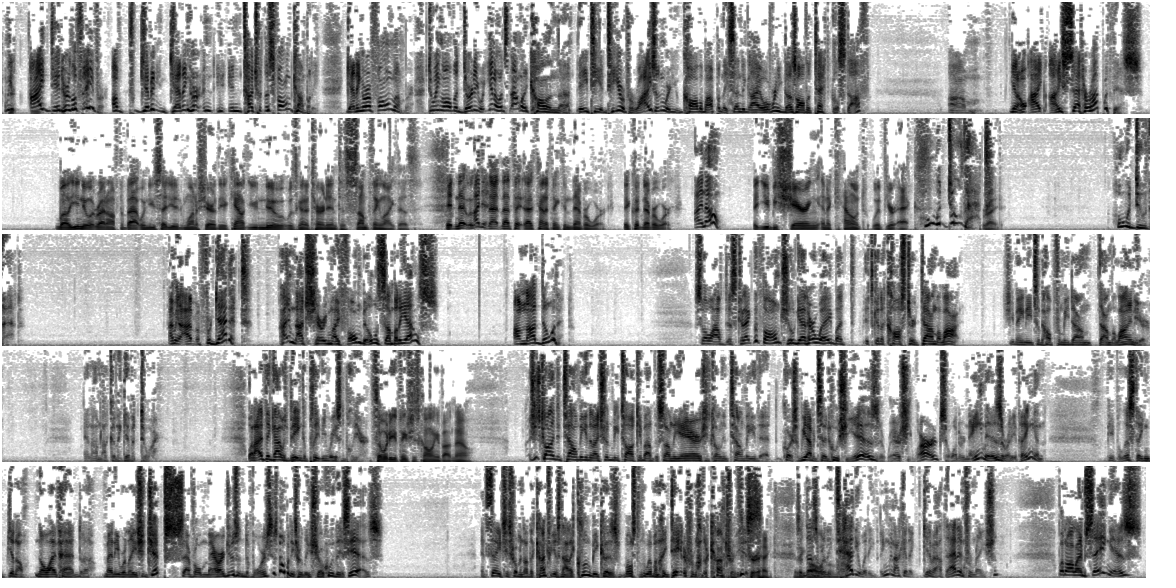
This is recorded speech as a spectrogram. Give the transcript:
I mean, I did her the favor of giving, getting her in, in, touch with this phone company, getting her a phone number, doing all the dirty work. You know, it's not like calling uh, AT&T or Verizon where you call them up and they send a guy over and he does all the technical stuff. Um, you know, I, I set her up with this. Well, you knew it right off the bat when you said you didn't want to share the account. You knew it was going to turn into something like this. It I did. That that th that kind of thing can never work. It could never work. I know. That you'd be sharing an account with your ex. Who would do that? Right. Who would do that? I mean, I, forget it. I'm not sharing my phone bill with somebody else. I'm not doing it. So I'll disconnect the phone. She'll get her way, but it's going to cost her down the line. She may need some help from me down, down the line here. And I'm not going to give it to her. But I think I was being completely reasonable here. So what do you think she's calling about now? She's calling to tell me that I shouldn't be talking about this on the air. She's calling to tell me that, of course, we haven't said who she is or where she works or what her name is or anything. And people listening, you know, know I've had uh, many relationships, several marriages and divorces. Nobody's really sure who this is. And saying she's from another country is not a clue because most of the women I date are from other countries. That's correct. So it doesn't really tell you anything. We're not going to give out that information. But all I'm saying is,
